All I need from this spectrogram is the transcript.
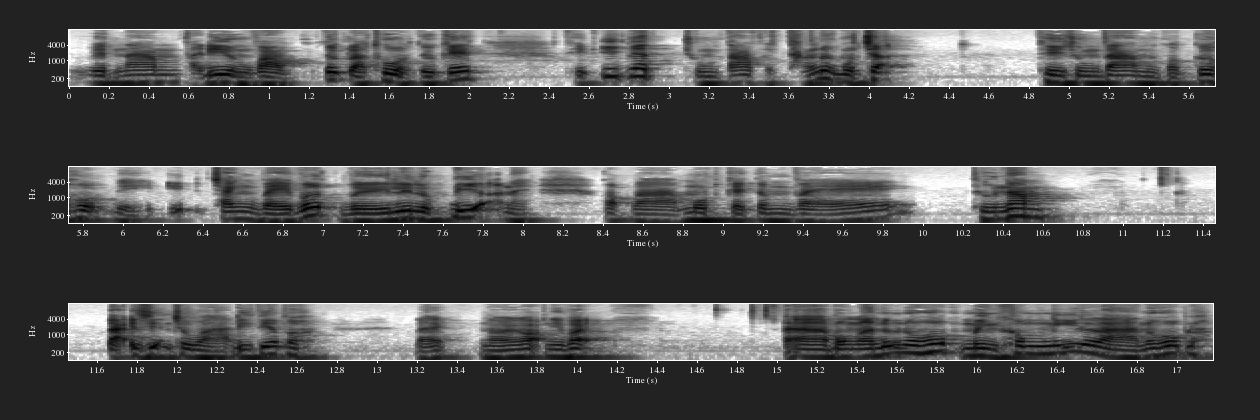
Việt Nam phải đi đường vòng, tức là thua tứ kết, thì ít nhất chúng ta phải thắng được một trận. Thì chúng ta mới có cơ hội để tranh vé vớt với liên lục địa này, hoặc là một cái tấm vé thứ năm đại diện châu Á đi tiếp thôi. Đấy, nói gọn như vậy à, bóng đá nữ no hope mình không nghĩ là no hope đâu.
